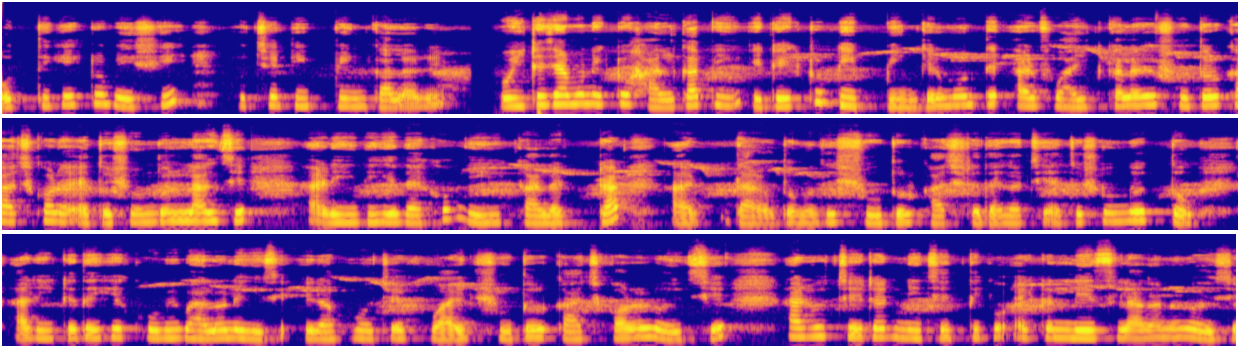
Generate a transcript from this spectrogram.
ওর থেকে একটু বেশি হচ্ছে ডিপ পিঙ্ক কালারের ওইটা যেমন একটু হালকা পিঙ্ক এটা একটু ডিপ পিঙ্কের মধ্যে। আর হোয়াইট কালারের সুতোর কাজ করা এত সুন্দর লাগছে। আর এইদিকে দেখো, এই কালারটা আর দাঁড়াও তোমাদের সুতোর কাজটা দেখাচ্ছে, এত সুন্দর তো। আর এটা দেখে খুবই ভালো লেগেছে। এরকম হচ্ছে হোয়াইট সুতোর কাজ করা রয়েছে। আর হচ্ছে এটার নিচের দিকেও একটা লেস লাগানো রয়েছে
